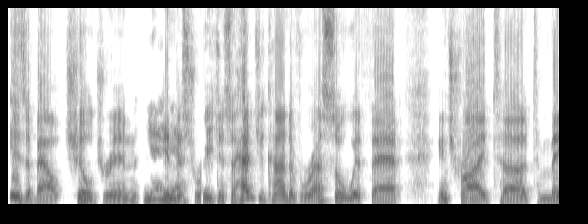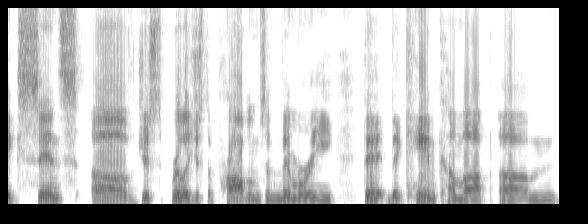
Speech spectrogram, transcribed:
is about children yeah, in yeah. this region. So how did you kind of wrestle with that and try to to make sense of just really just the problems of memory that that can come up um,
